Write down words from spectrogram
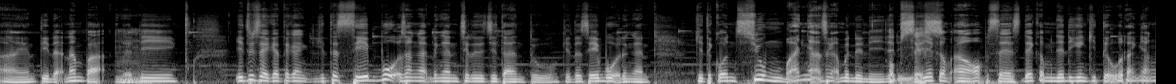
uh, yang tidak nampak. Hmm. Jadi itu saya katakan kita sibuk sangat dengan cerita-cerita hantu. Kita sibuk dengan kita consume banyak sangat benda ni. Jadi Obsess. dia akan uh, obsess, dia akan menjadikan kita orang yang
